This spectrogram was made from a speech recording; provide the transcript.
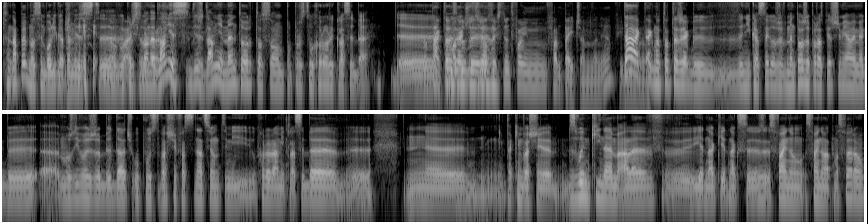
to na pewno symbolika tam jest e, No wykorzystywana. Dla mnie, wiesz, dla mnie mentor to są po prostu horrory klasy B. E, No tak, to, jest ma duży jakby- związek z tym twoim fanpage'em, no nie? Filmowym. Tak, tak, no to też jakby wynika z tego, że w Mentorze po raz pierwszy miałem jakby e, możliwość, żeby dać upust właśnie fascynacją tymi horrorami klasy B, takim właśnie złym kinem, ale jednak, jednak z, z, fajną, z fajną atmosferą.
